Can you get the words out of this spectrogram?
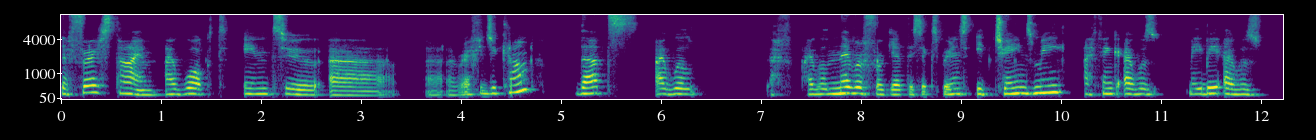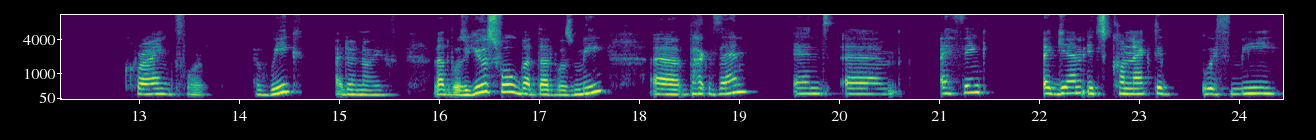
the first time I walked into a, a refugee camp, that's I will I will never forget this experience. It changed me. I think I was maybe I was crying for a week. I don't know if that was useful, but that was me uh, back then. And um, I think again, it's connected with me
